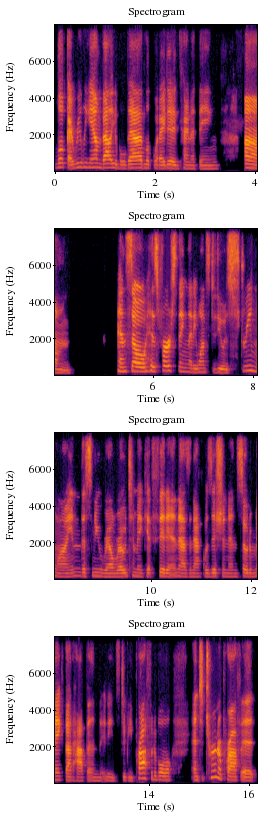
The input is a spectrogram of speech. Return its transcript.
"Look, I really am valuable, Dad. Look what I did," kind of thing. Um, and so his first thing that he wants to do is streamline this new railroad to make it fit in as an acquisition. And so to make that happen, it needs to be profitable. And to turn a profit,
